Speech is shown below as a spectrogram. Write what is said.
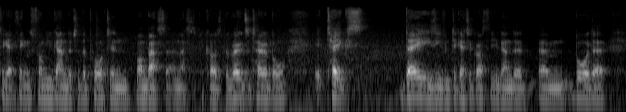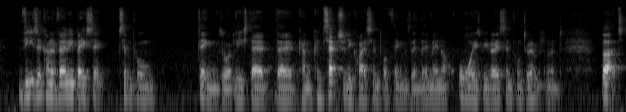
to get things from Uganda to the port in Mombasa, and that's because the roads are terrible. It takes days even to get across the Uganda um, border. These are kind of very basic, simple things, or at least they're they're kind of conceptually quite simple things. They they may not always be very simple to implement, but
